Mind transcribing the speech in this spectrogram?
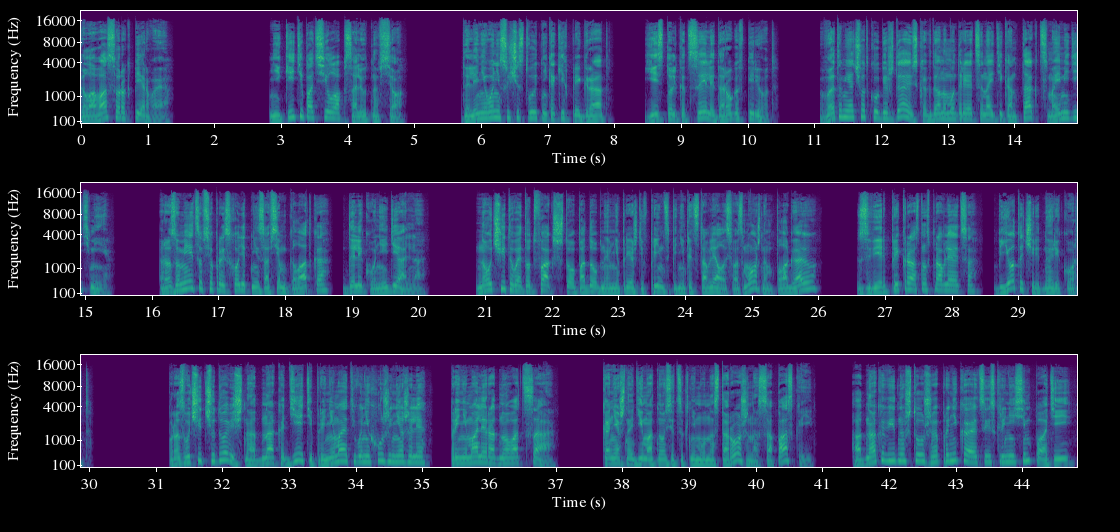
Глава 41. Никите под силу абсолютно все. Для него не существует никаких преград, есть только цель и дорога вперед. В этом я четко убеждаюсь, когда он умудряется найти контакт с моими детьми. Разумеется, все происходит не совсем гладко, далеко не идеально. Но учитывая тот факт, что подобное мне прежде в принципе не представлялось возможным, полагаю, зверь прекрасно справляется бьет очередной рекорд. Прозвучит чудовищно, однако дети принимают его не хуже, нежели принимали родного отца. Конечно, Дима относится к нему настороженно, с опаской, однако видно, что уже проникается искренней симпатией.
